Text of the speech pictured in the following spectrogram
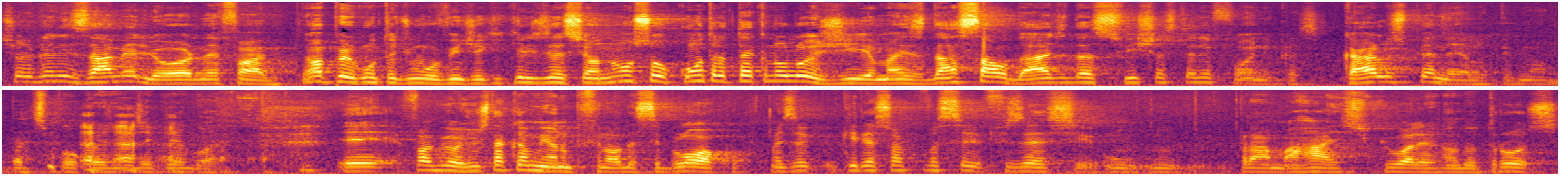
Se organizar melhor, né, Fábio? Tem uma pergunta de um ouvinte aqui que ele diz assim: ó, não sou contra a tecnologia, mas dá saudade das fichas telefônicas. Carlos Penélope participou com a gente aqui agora. É, Fábio, a gente está caminhando para o final desse bloco, mas eu queria só que você fizesse um, um para amarrar isso que o Alejandro trouxe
